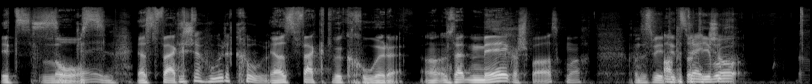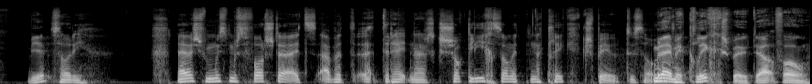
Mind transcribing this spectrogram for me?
Jetzt So los. geil. Ja, das Fact, Das ist ja hure cool. ja, das Fact wirklich hure. Und es hat mega Spass gemacht. Und es wird Aber jetzt so die Woche... Wie? Sorry. Nein, weißt du, muss man es vorstellen, jetzt, eben, der hat dann schon gleich so mit einem Klick gespielt und so. Wir haben mit Klick gespielt, ja, voll.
